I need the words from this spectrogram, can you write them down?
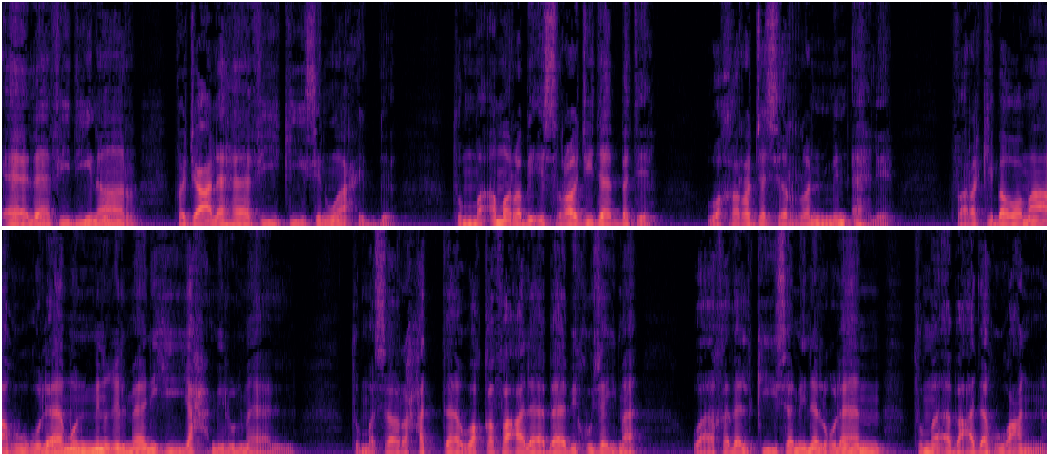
آلاف دينار فجعلها في كيس واحد ثم أمر بإسراج دابته وخرج سرا من أهله فركب ومعه غلام من غلمانه يحمل المال ثم سار حتى وقف على باب خزيمة وأخذ الكيس من الغلام ثم أبعده عنه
